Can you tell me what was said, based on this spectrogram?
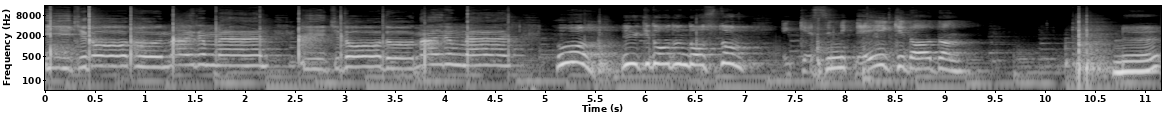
İyi ki doğdun Iron Man. İyi ki doğdun Iron Man. Oh, iyi ki doğdun dostum. Kesinlikle iyi ki doğdun. Ne?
